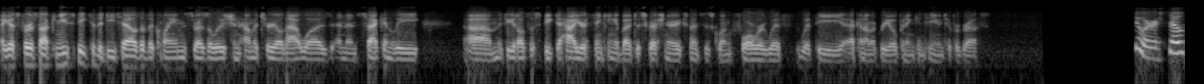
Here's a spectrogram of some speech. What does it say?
I guess first off, can you speak to the details of the claims resolution, how material that was? And then secondly, um, if you could also speak to how you're thinking about discretionary expenses going forward with the economic reopening continuing to progress. Sure. So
